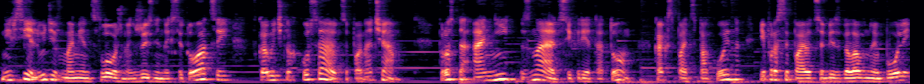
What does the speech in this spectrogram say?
Не все люди в момент сложных жизненных ситуаций в кавычках кусаются по ночам. Просто они знают секрет о том, как спать спокойно и просыпаются без головной боли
